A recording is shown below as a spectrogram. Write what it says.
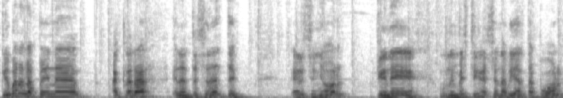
que vale la pena aclarar el antecedente. El señor tiene una investigación abierta por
